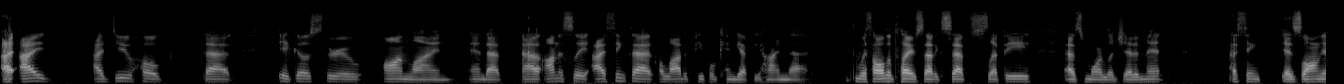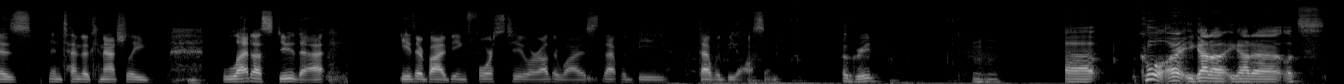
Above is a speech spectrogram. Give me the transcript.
I, I, I do hope that it goes through online, and that uh, honestly, I think that a lot of people can get behind that. With all the players that accept Slippi as more legitimate, I think as long as Nintendo can actually let us do that, either by being forced to or otherwise, that would be that would be awesome. Agreed. Mm-hmm. Uh, cool. All right, you gotta, you gotta. Let's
